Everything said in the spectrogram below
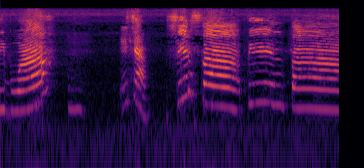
Ini buah Icam sirsa. Pintar.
